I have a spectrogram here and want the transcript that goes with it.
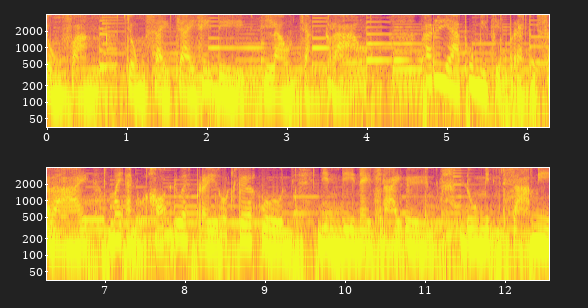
จงฟัง จงใส่ใจให้ดี เราจักล่าวภริยาผู้มีจิตประทุษร้าย ไม่อนุเคราะห์ด้วยประโยชน์เกื้อกูล ยินดีในชายอื่น ดูหมิ่นสามี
